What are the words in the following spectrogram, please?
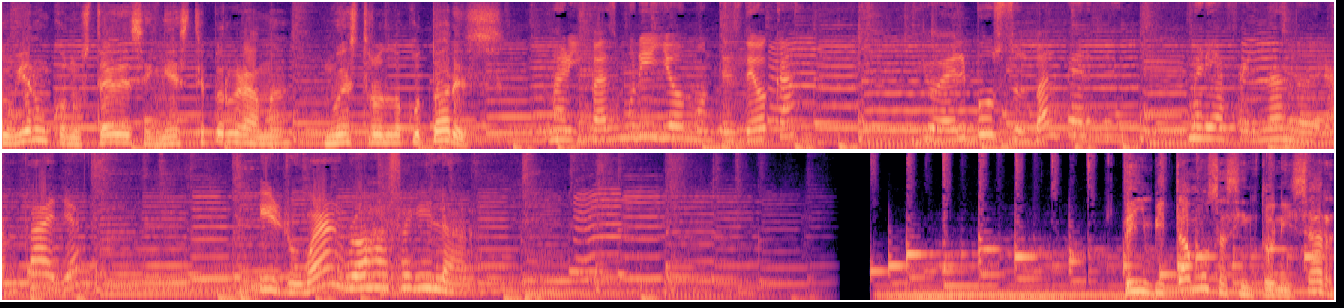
Estuvieron con ustedes en este programa nuestros locutores. Maripaz Murillo Montes de Oca, Joel Bustos Valverde. María Fernando Gran Fallas y Rubén Rojas Aguilar. Te invitamos a sintonizar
